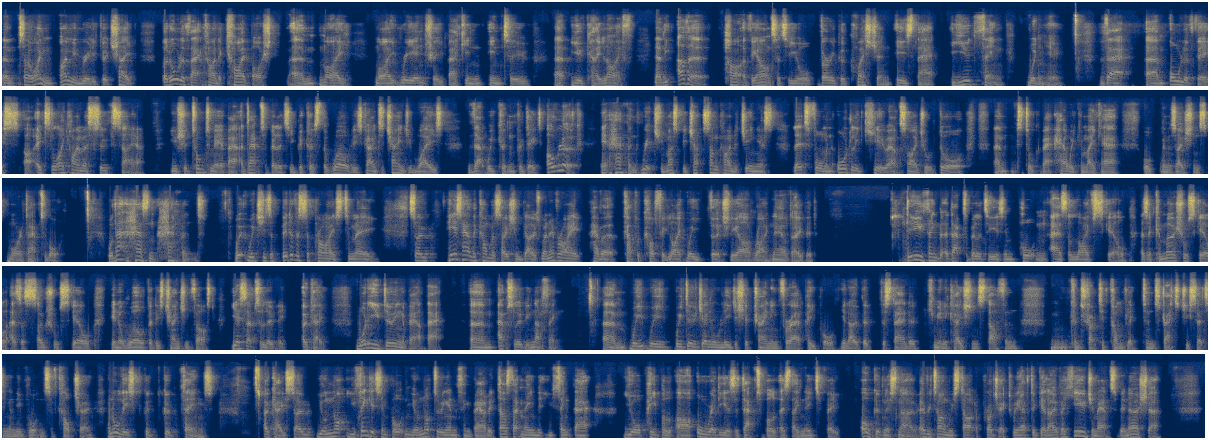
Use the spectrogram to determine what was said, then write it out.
Um, so I'm I'm in really good shape. But all of that kind of kiboshed um, my my re-entry back in into uh, UK life. Now the other part of the answer to your very good question is that you'd think, wouldn't you, that um, all of this, uh, it's like I'm a soothsayer you should talk to me about adaptability because the world is going to change in ways that we couldn't predict. Oh, look, it happened. Rich, you must be some kind of genius. Let's form an orderly queue outside your door um, to talk about how we can make our organizations more adaptable. Well, that hasn't happened, which is a bit of a surprise to me. So here's how the conversation goes. Whenever I have a cup of coffee, like we virtually are right now, David, do you think that adaptability is important as a life skill, as a commercial skill, as a social skill in a world that is changing fast? Yes, absolutely. Okay. What are you doing about that? Um, absolutely nothing. Um, we we we do general leadership training for our people. You know the the standard communication stuff and um, constructive conflict and strategy setting and the importance of culture and all these good good things okay, so you're not, you think it's important, you're not doing anything about it. Does that mean that you think that your people are already as adaptable as they need to be? Oh, goodness, no. Every time we start a project, we have to get over huge amounts of inertia.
